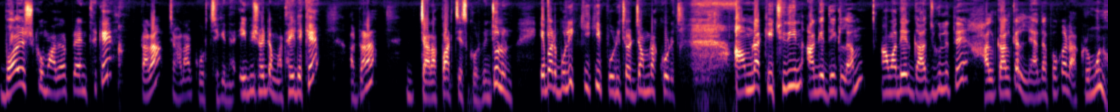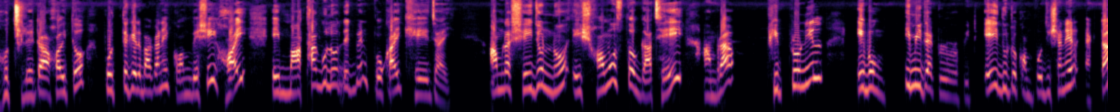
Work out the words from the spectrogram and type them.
বয়স্ক মাদার প্ল্যান্ট থেকে তারা চারা করছে কিনা? এই বিষয়টা মাথায় রেখে আপনারা চারা পারচেস করবেন, চলুন এবার বলি কি কি পরিচর্যা আমরা করেছি। আমরা কিছুদিন আগে দেখলাম আমাদের গাছগুলোতে হালকা হালকা ল্যাদা পোকার আক্রমণ হচ্ছিল। এটা হয়তো প্রত্যেকের বাগানে কম বেশি হয়। এই মাথাগুলো দেখবেন পোকায় খেয়ে যায়। আমরা সেই জন্য এই সমস্ত গাছেই আমরা ফিপ্রোনিল এবং ইমিডাক্লোরোপিড এই দুটো কম্পোজিশনের একটা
